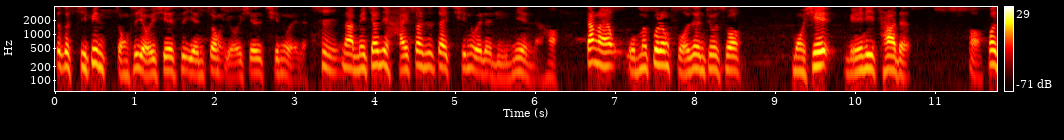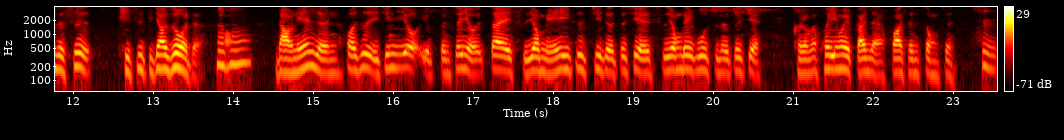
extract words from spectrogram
这个疾病总是有一些是严重，有一些是轻微的。是，那梅将军还算是在轻微的里面的哈。当然，我们不能否认，就是说某些免疫力差的，哦，或者是体质比较弱的，嗯哼，老年人或者是已经有有本身有在使用免疫抑制剂的这些，使用类固醇的这些。可能会因为感染发生重症。是，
